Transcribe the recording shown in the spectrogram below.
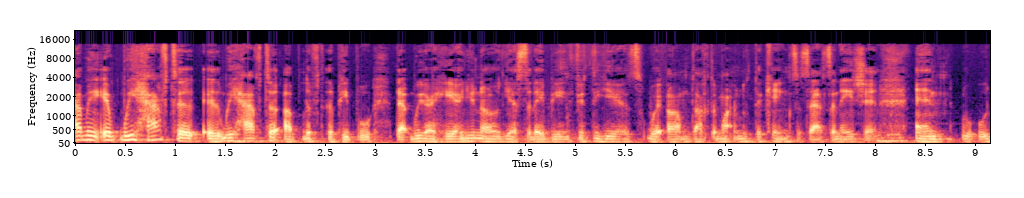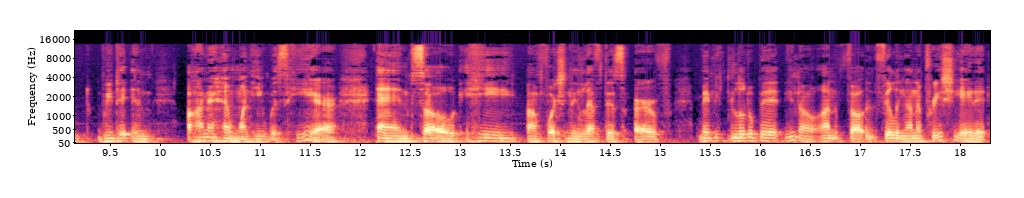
I mean, we have to we have to uplift the people that we are here. You know, yesterday being 50 years with um, Dr. Martin Luther King's assassination, and we didn't honor him when he was here, and so he unfortunately left this earth maybe a little bit, you know, feeling unappreciated.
